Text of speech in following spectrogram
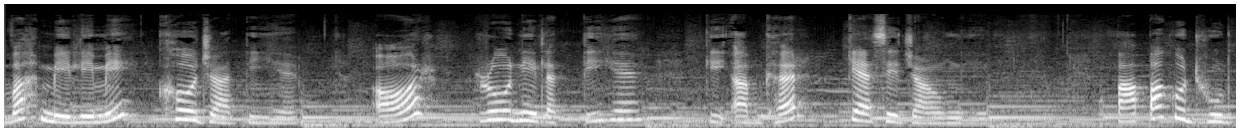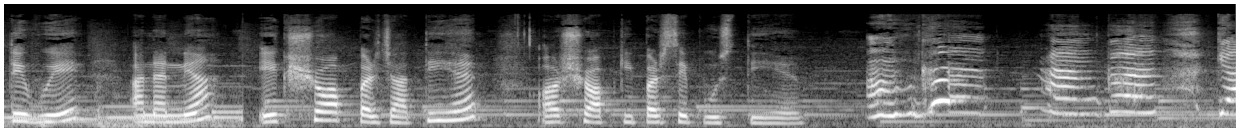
वह मेले में खो जाती है और रोने लगती है कि अब घर कैसे जाऊँगी। पापा को ढूंढते हुए अनन्या एक शॉप पर जाती है और शॉपकीपर से पूछती है। अंकल अंकल क्या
